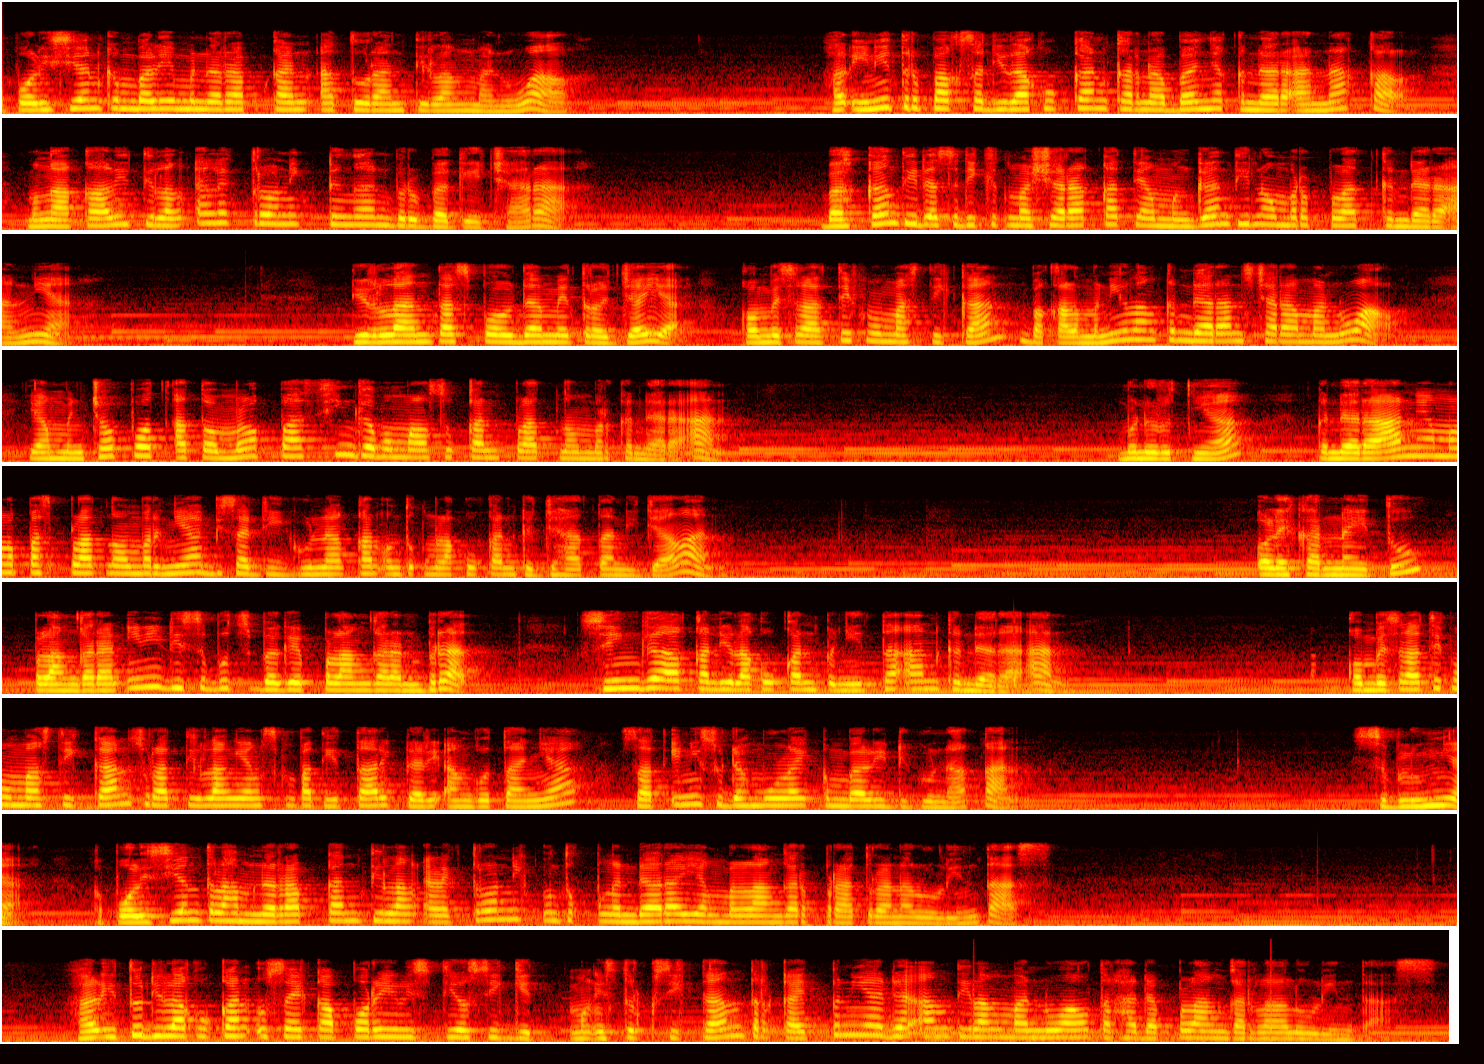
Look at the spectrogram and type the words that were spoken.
Kepolisian kembali menerapkan aturan tilang manual. Hal ini terpaksa dilakukan karena banyak kendaraan nakal mengakali tilang elektronik dengan berbagai cara. Bahkan tidak sedikit masyarakat yang mengganti nomor plat kendaraannya. Dirlantas Polda Metro Jaya, Kombes Latif memastikan bakal menilang kendaraan secara manual yang mencopot atau melepas hingga memalsukan plat nomor kendaraan. Menurutnya, kendaraan yang melepas plat nomornya bisa digunakan untuk melakukan kejahatan di jalan. Oleh karena itu, Pelanggaran ini disebut sebagai pelanggaran berat, sehingga akan dilakukan penyitaan kendaraan. Kombes Latif memastikan surat tilang yang sempat ditarik dari anggotanya saat ini sudah mulai kembali digunakan. Sebelumnya, kepolisian telah menerapkan tilang elektronik untuk pengendara yang melanggar peraturan lalu lintas. Hal itu dilakukan usai Kapolri Listio Sigit menginstruksikan terkait peniadaan tilang manual terhadap pelanggar lalu lintas.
